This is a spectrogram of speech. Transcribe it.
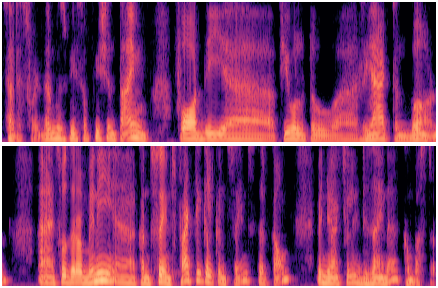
satisfied. There must be sufficient time for the uh, fuel to uh, react and burn and so there are many uh, constraints, practical constraints that come when you actually design a combustor.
